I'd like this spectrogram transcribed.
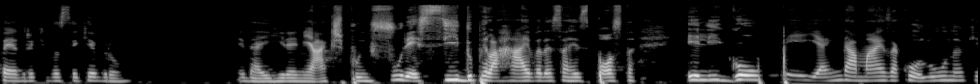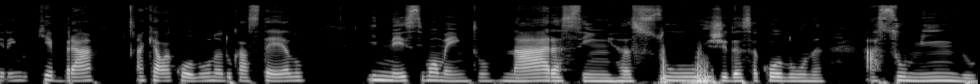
pedra que você quebrou. E daí Hiranyakshpu, enfurecido pela raiva dessa resposta, ele golpeia ainda mais a coluna, querendo quebrar aquela coluna do castelo. E nesse momento, Nara Sinha surge dessa coluna, assumindo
